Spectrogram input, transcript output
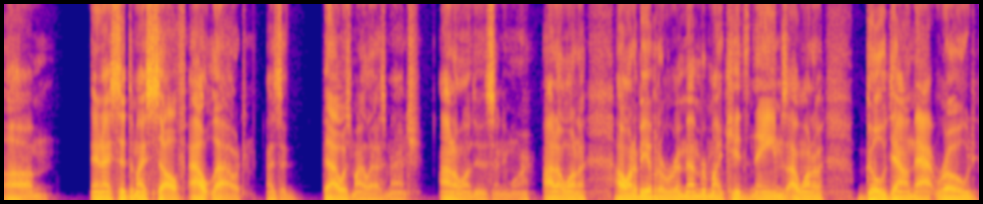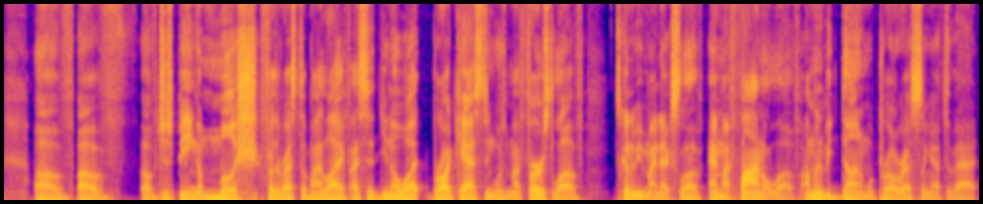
Um, and I said to myself out loud, I said, that was my last match. I don't want to do this anymore. I don't want to. I want to be able to remember my kids' names. I want to go down that road of of of just being a mush for the rest of my life. I said, you know what? Broadcasting was my first love. It's going to be my next love and my final love. I'm going to be done with pro wrestling after that.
